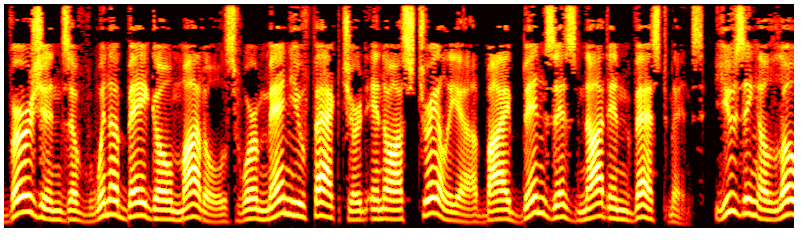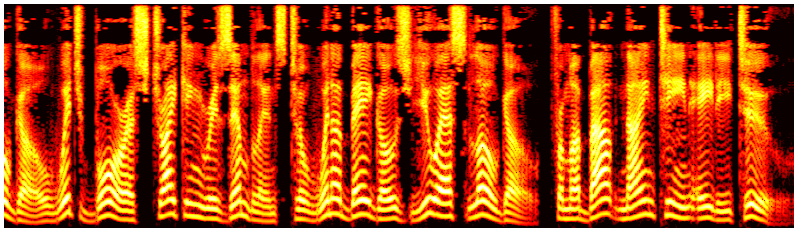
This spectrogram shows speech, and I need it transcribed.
Versions of Winnebago models were manufactured in Australia by Binns's Knott Investments, using a logo which bore a striking resemblance to Winnebago's U.S. logo, from about 1982.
